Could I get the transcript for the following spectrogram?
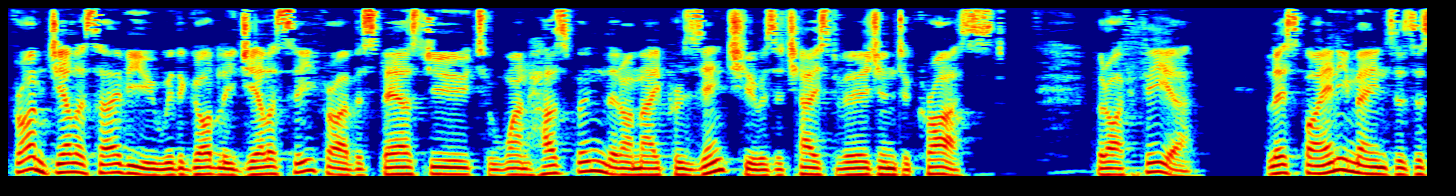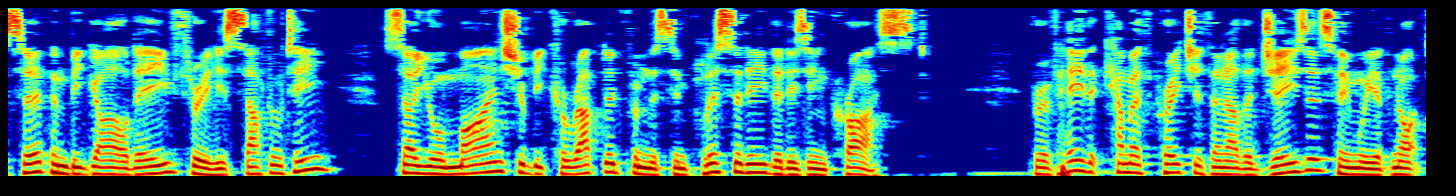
For I am jealous over you with a godly jealousy, for I have espoused you to one husband that I may present you as a chaste virgin to Christ. But I fear, lest by any means as the serpent beguiled Eve through his subtlety, so your minds should be corrupted from the simplicity that is in Christ. For if he that cometh preacheth another Jesus, whom we have not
